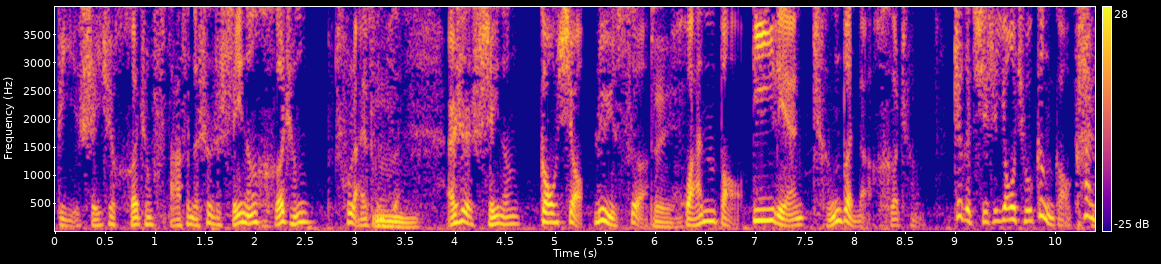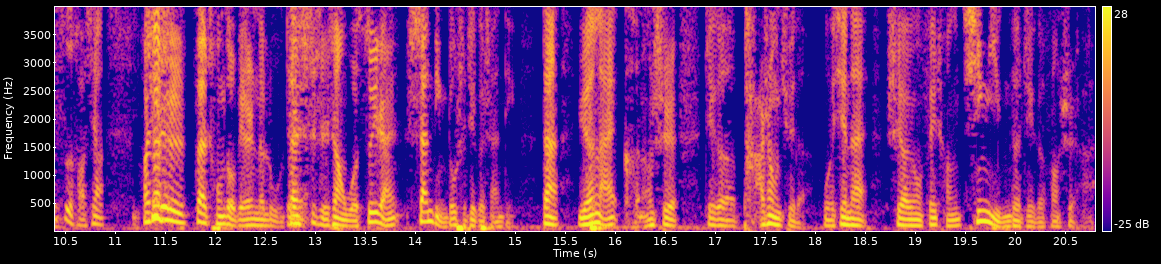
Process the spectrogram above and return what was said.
比谁去合成复杂分子，甚至谁能合成出来分子，而是谁能高效、绿色、对环保、低廉成本的合成。这个其实要求更高，看似好像好像是在重走别人的路，但事实上，我虽然山顶都是这个山顶，但原来可能是这个爬上去的，我现在是要用非常轻盈的这个方式啊，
